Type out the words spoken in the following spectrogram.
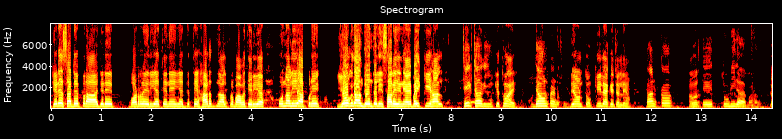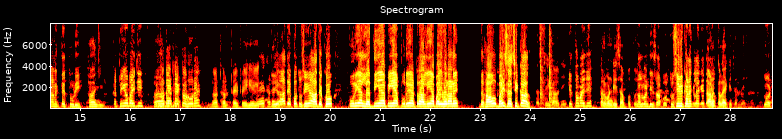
ਜਿਹੜੇ ਸਾਡੇ ਭਰਾ ਜਿਹੜੇ ਬਾਰਡਰ ਏਰੀਆ ਤੇ ਨੇ ਜਾਂ ਜਿੱਥੇ ਹੜ੍ਹ ਨਾਲ ਪ੍ਰਭਾਵਿਤ ਏਰੀਆ ਉਹਨਾਂ ਲਈ ਆਪਣੇ ਯੋਗਦਾਨ ਦੇਣ ਦੇ ਲਈ ਸਾਰੇ ਜਣੇ ਆਏ। ਬਾਈ ਕੀ ਹਾਲ? ਠੀਕ ਠਾਕ ਜੀ। ਕਿੱਥੋਂ ਆਏ? ਦਿਉਣ ਪਿੰਡ ਤੋਂ। ਦਿਉਣ ਤੋਂ। ਕੀ ਲੈ ਕੇ ਚੱਲੇ ਹੋ? ਕਣਕ ਹੋਰ? ਤੇ ਤੂੜੀ ਦਾ ਮਾੜਾ ਕਣਕ ਤੇ ਤੂੜੀ? ਹਾਂਜੀ। ਇਕੱਠੀਆਂ ਬਾਈ ਜੀ? ਤੁਹਾਡਾ ਟਰੈਕਟਰ ਹੋ? ਰਿਹਾ ਨਾ ਟਰੈਕਟਰ ਹੀ ਹੈ ਜੀ। ਇਹ ਖੜੇ ਜੀ ਆਹ ਦੇਖੋ ਤੁਸੀਂ ਆਹ ਦੇਖੋ। ਪੂਰੀਆਂ ਲੱਦੀਆਂ ਪਈਆਂ ਪੂਰੀਆਂ ਟਰਾਲੀਆਂ ਬਾਈ ਹੋਰਾਂ ਨੇ। ਦਿਖਾਓ। ਬਾਈ ਸਤਿ ਸ਼੍ਰੀ ਅਕਾਲ। ਸਤਿ ਸ਼੍ਰੀ ਅਕਾਲ ਜੀ। ਕਿੱਥੋਂ ਬਾਈ ਜੀ? ਤਲਵੰਡੀ ਸਾਬੋ ਤੋਂ ਜੀ। ਤਲਵੰਡੀ ਸਾਬੋ। ਤੁਸੀਂ ਵੀ ਕਣਕ ਲੈ ਕੇ ਚੱਲੇ ਕਣਕ ਲੈ ਕੇ ਚੱਲੇ ਗੁੱਡ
